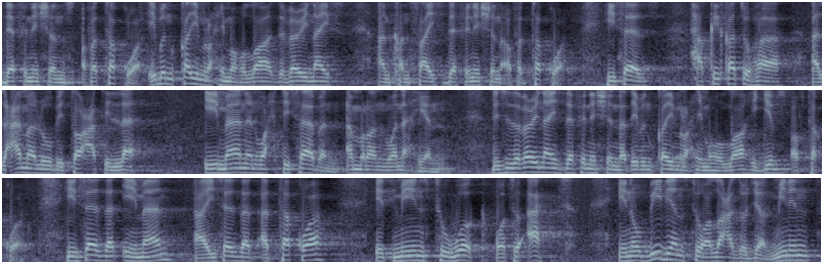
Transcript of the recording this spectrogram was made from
definitions of a taqwa. Ibn Qayyim rahimahullah has a very nice and concise definition of a taqwa. He says, حقيقتها العمل بطاعة الله إيمانا واحتسابا أمرا ونهيا. This is a very nice definition that Ibn Qayyim rahimahullah he gives of taqwa. He says that iman, uh, he says that a taqwa, it means to work or to act in obedience to Allah Azza wa meaning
